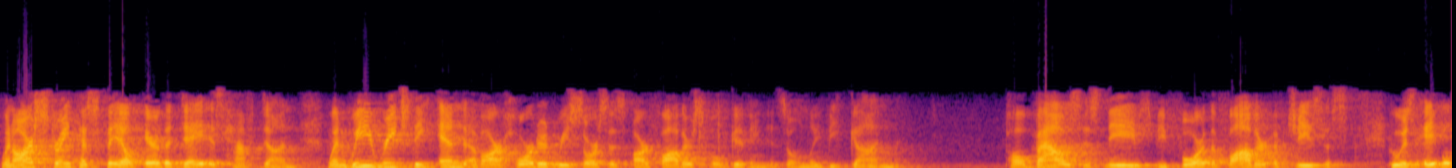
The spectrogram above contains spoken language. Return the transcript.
when our strength has failed ere the day is half done, when we reach the end of our hoarded resources, our Father's full giving is only begun. Paul bows his knees before the Father of Jesus, who is able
